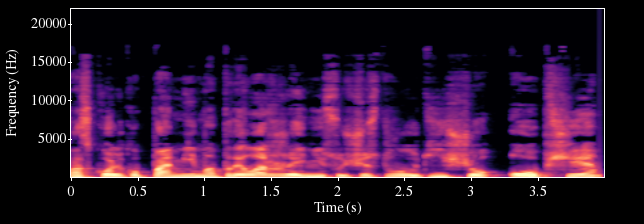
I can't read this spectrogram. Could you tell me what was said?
поскольку помимо приложений существуют еще общие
